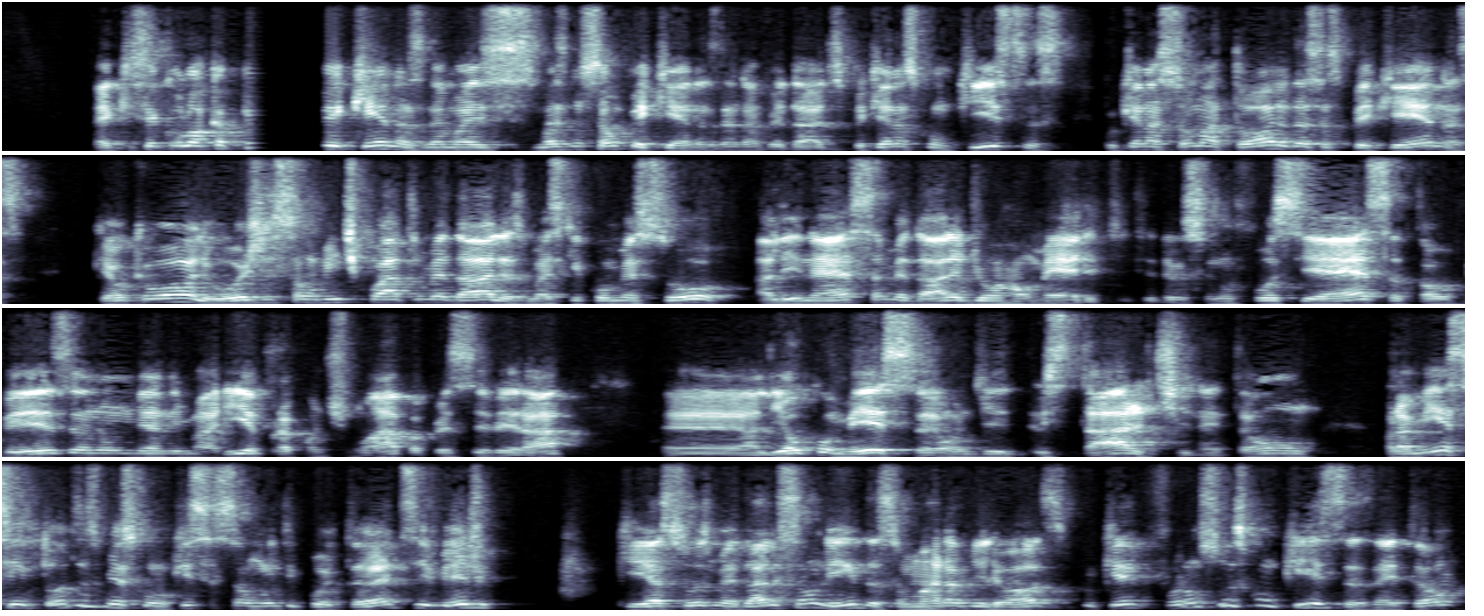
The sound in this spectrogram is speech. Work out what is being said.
é que você coloca pequenas, né? Mas, mas não são pequenas, né? Na verdade, as pequenas conquistas, porque na somatória dessas pequenas, que é o que eu olho, hoje são 24 medalhas, mas que começou ali nessa medalha de honra ao mérito, entendeu? Se não fosse essa, talvez eu não me animaria para continuar, para perseverar. É, ali é o começo, é onde o start, né? Então, para mim, assim, todas as minhas conquistas são muito importantes e vejo que as suas medalhas são lindas, são maravilhosas, porque foram suas conquistas, né? Então,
